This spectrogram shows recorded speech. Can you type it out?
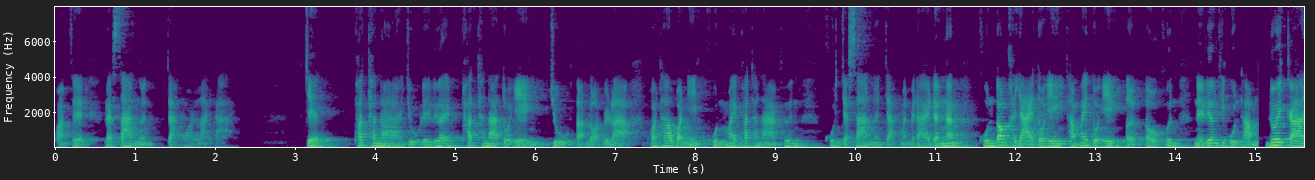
ความสำเร็จและสร้างเงินจากออนไลน์ได้ 7. พัฒนาอยู่เรื่อยๆ พัฒนาตัวเองอยู่ตลอดเวลา เพราะถ้าวันนี้คุณไม่พัฒนาขึ้น คุณจะสร้างเงินจากมันไม่ได้ ดังนั้น คุณต้องขยายตัวเองทำให้ตัวเองเติบโตขึ้นในเรื่องที่คุณทำด้วยการ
